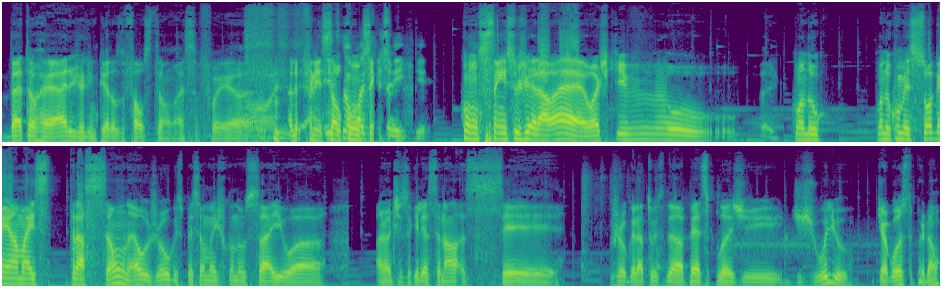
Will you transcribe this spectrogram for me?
Battle Royale de Olimpíadas do Faustão. Essa foi a, a definição, é o consenso, consenso geral. É, eu acho que o- quando, quando começou a ganhar mais tração, né, o jogo, especialmente quando saiu a, a notícia que ele ia ser, na- ser o jogo gratuito da PS Plus de, de julho, de agosto, perdão.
